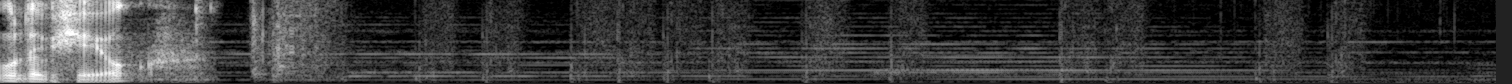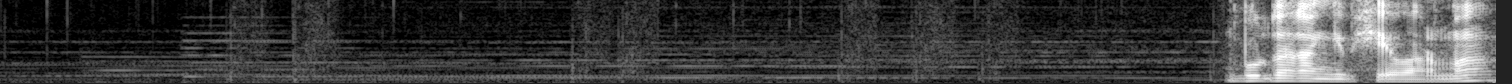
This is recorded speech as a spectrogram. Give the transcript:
Burada bir şey yok. Burada herhangi bir şey var mı?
